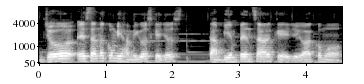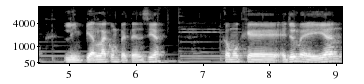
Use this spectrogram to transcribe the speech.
yo estando con mis amigos que ellos también pensaban que yo iba como limpiar la competencia, como que ellos me veían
